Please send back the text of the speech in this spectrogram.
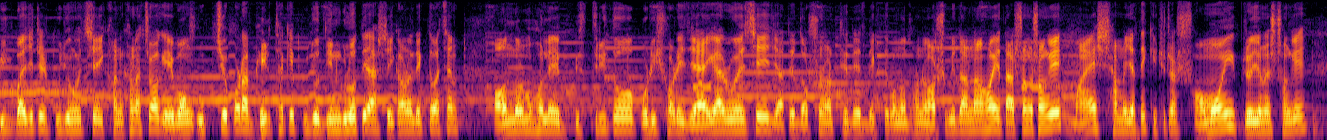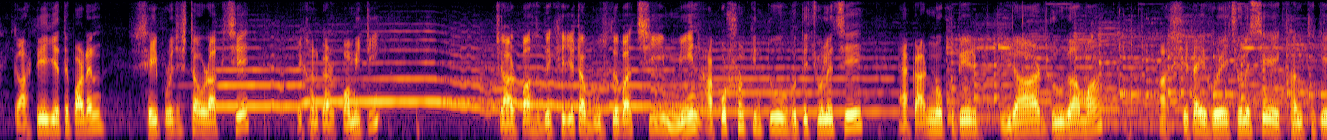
বিগ বাজেটের পুজো হচ্ছে এই খানখানা চক এবং উপচে পড়া ভিড় থাকে পুজো দিনগুলোতে। আর সেই কারণে দেখতে পাচ্ছেন, অন্দরমহলে বিস্তৃত পরিসরে জায়গা রয়েছে যাতে দর্শনার্থীদের দেখতে কোনো ধরনের অসুবিধা না হয়। তার সঙ্গে সঙ্গে মায়ের সামনে যাতে কিছুটা সময় প্রিয়জনের সঙ্গে কাটিয়ে যেতে পারেন, সেই প্রচেষ্টাও রাখছে এখানকার কমিটি। চারপাশ দেখে যেটা বুঝতে পারছি মেন আকর্ষণ কিন্তু হতে চলেছে একান্ন ফুটের বিরাট দুর্গা মা। আর সেটাই হয়ে চলেছে এখান থেকে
